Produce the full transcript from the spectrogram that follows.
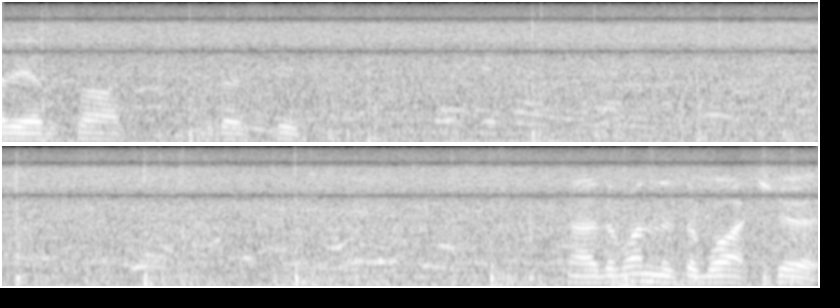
Oh, the other side with those kids. No, the one with the white shirt.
